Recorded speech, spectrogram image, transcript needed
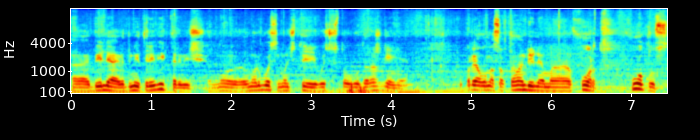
э, Беляев Дмитрий Викторович, ну, 08-04-86 года рождения. Управлял у нас автомобилем э, Ford Focus,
